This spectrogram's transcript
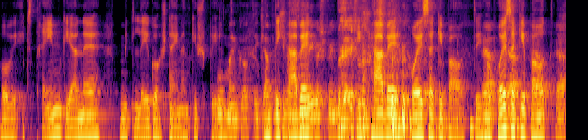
habe ich extrem gerne mit Lego-Steinen gespielt. Oh mein Gott, ich glaube, ich, habe, ich habe Häuser gebaut. Ich ja, habe Häuser ja, gebaut, ja,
